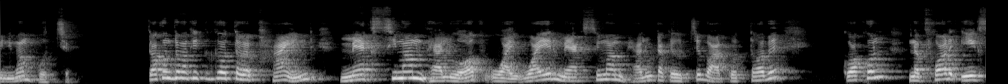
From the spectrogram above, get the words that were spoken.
মিনিমাম হচ্ছে। তখন তোমাকে কী করতে হবে? Find maximum value of y ওয়াইয়ের ম্যাক্সিমাম ভ্যালুটাকে হচ্ছে বার করতে হবে। কখন? না for x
